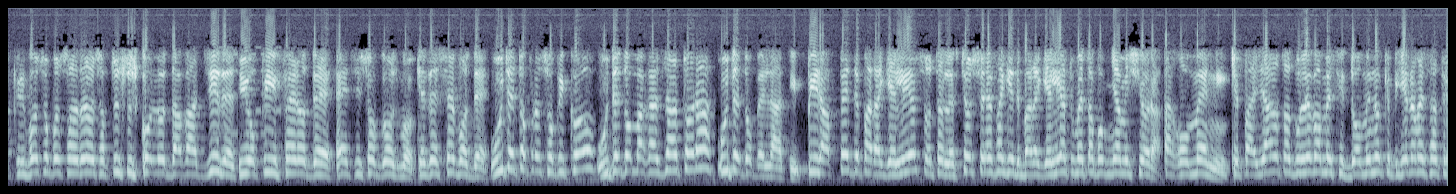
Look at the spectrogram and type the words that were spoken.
Ακριβώς όπως σας λέω, σε αυτούς τους κολονταβατζίδες, οι οποίοι φέρονται έτσι στον κόσμο και δεν σέβονται ούτε το προσωπικό, ούτε το μαγαζάτορα, ούτε τον πελάτη. Πήρα πέντε παραγγελίες, ο τελευταίος έφαγε την παραγγελία του μετά από μια μισή ώρα. Παγωμένη. Και παλιά όταν δουλεύαμε στην Ντόμινο και πηγαίναμε στα 33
